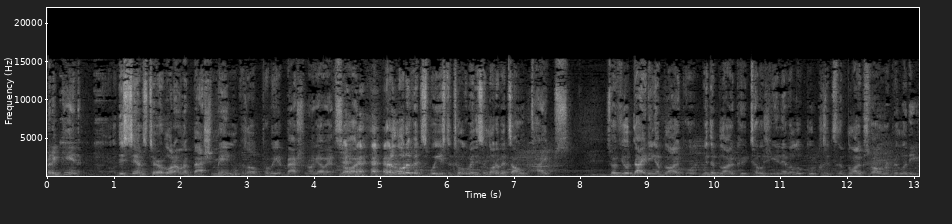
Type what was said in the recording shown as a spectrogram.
But Mm. again, this sounds terrible. I don't want to bash men because I'll probably get bashed when I go outside. but a lot of it's we used to talk about this. A lot of it's old tapes. So if you're dating a bloke or with a bloke who tells you you never look good because it's the bloke's vulnerability,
